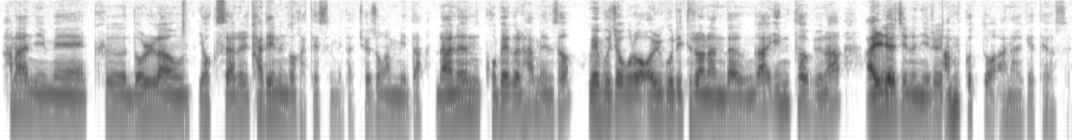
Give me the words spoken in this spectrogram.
하나님의 그 놀라운 역사를 가리는 것 같았습니다. 죄송합니다. 라는 고백을 하면서 외부적으로 얼굴이 드러난다든가 인터뷰나 알려지는 일을 아무것도 안 하게 되었어요.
